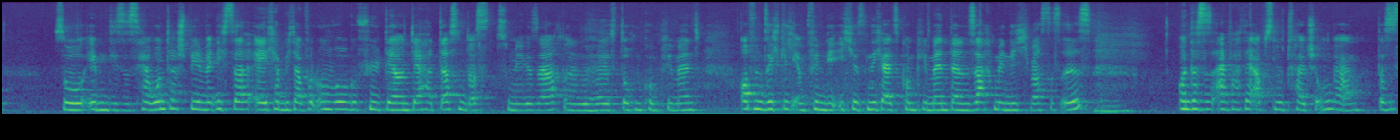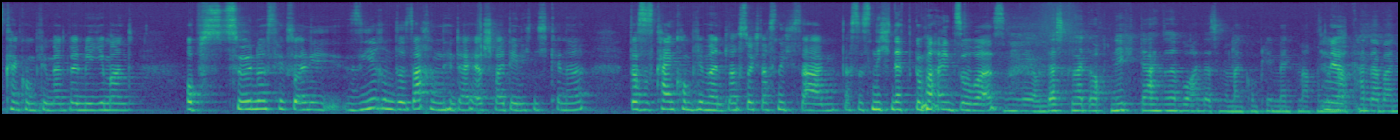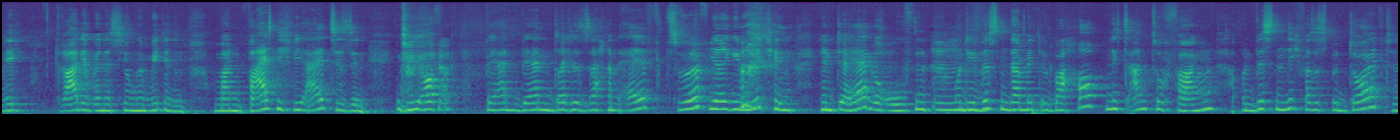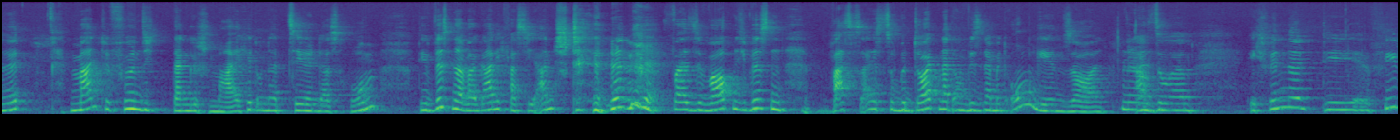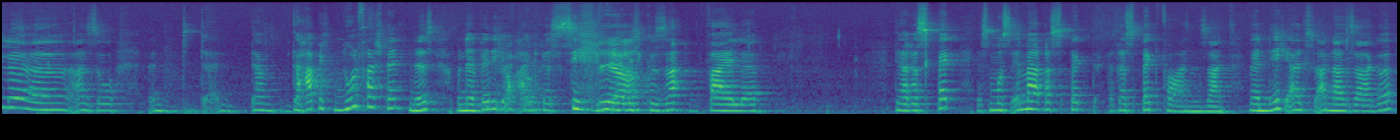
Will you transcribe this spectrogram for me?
so eben dieses Herunterspielen, wenn ich sage, ey, ich habe mich davon unwohl gefühlt, der und der hat das und das zu mir gesagt und dann so, hä, ist doch ein Kompliment. Offensichtlich empfinde ich es nicht als Kompliment, dann sag mir nicht, was es ist. Und das ist einfach der absolut falsche Umgang. Das ist kein Kompliment, wenn mir jemand obszöne, sexualisierende Sachen hinterher schreit, den ich nicht kenne. Das ist kein Kompliment, lasst euch das nicht sagen. Das ist nicht nett gemeint, sowas. Nee, und das gehört auch nicht dahin, sondern woanders, wenn man ein Kompliment macht. Ja. Man kann aber nicht Gerade wenn es junge Mädchen sind und man weiß nicht, wie alt sie sind. Wie oft werden, werden solche Sachen elf, zwölfjährige Mädchen hinterhergerufen und die wissen damit überhaupt nichts anzufangen und wissen nicht, was es bedeutet. Manche fühlen sich dann geschmeichelt und erzählen das rum. Die wissen aber gar nicht, was sie anstellen, weil sie überhaupt nicht wissen, was es alles zu bedeuten hat und wie sie damit umgehen sollen. Ja. Also ähm, ich finde, die viele, äh, also äh, da, da, da habe ich null Verständnis und dann werde ich auch aggressiv, Ja. ehrlich gesagt, weil äh, der Respekt, es muss immer Respekt, Respekt vorhanden sein. Wenn ich als Anna sage,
